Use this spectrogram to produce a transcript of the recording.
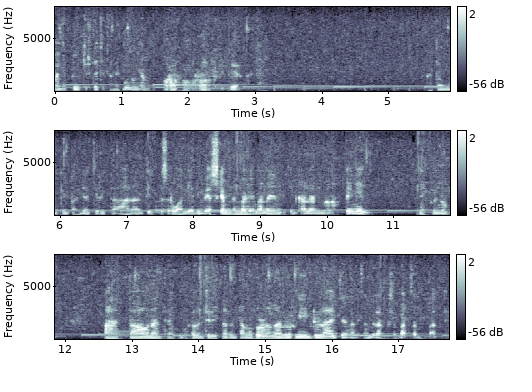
banyak tuh cerita-cerita naik gunung yang horor-horor gitu ya atau mungkin pas dia cerita nanti keseruan dia di base camp dan bagaimana yang bikin kalian malah pengen naik gunung. Atau nanti aku bakalan cerita tentang ngobrol ngalur ngidul aja nggak sambil aku sebat-sebat. Ya.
